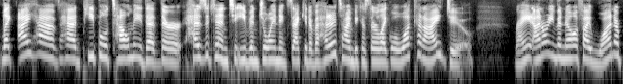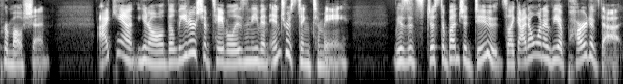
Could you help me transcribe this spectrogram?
Like I have had people tell me that they're hesitant to even join executive ahead of time because they're like, well, what can I do? Right? I don't even know if I want a promotion. I can't, you know, the leadership table isn't even interesting to me because it's just a bunch of dudes. Like, I don't want to be a part of that,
